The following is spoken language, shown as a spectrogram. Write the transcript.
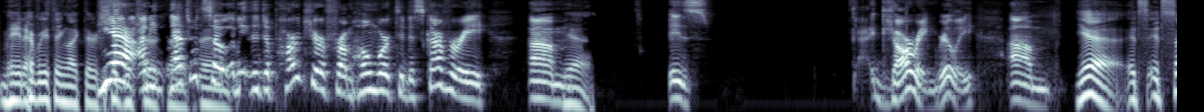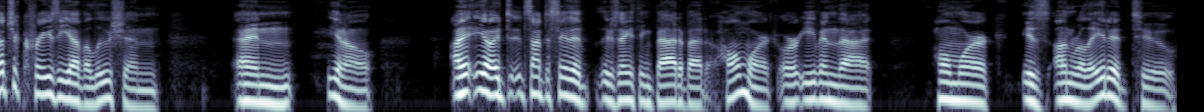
made everything like their yeah i mean that's what's so i mean the departure from homework to discovery um yeah. is jarring really. Um yeah it's it's such a crazy evolution and you know i you know it, it's not to say that there's anything bad about homework or even that homework is unrelated to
